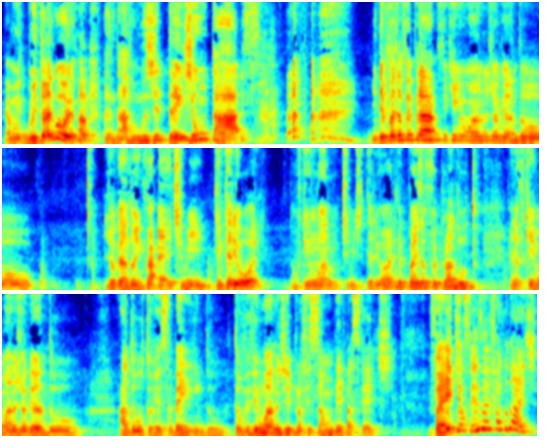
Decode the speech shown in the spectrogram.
É muito, muito orgulho. Eu falo, andávamos de trem juntas. e depois eu fui pra. Fiquei um ano jogando. Jogando em é, time de interior. Então fiquei um ano no time de interior e depois eu fui pro adulto. Ainda fiquei um ano jogando adulto, recebendo. Então vivi um ano de profissão de basquete. Foi aí que eu fiz a faculdade.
